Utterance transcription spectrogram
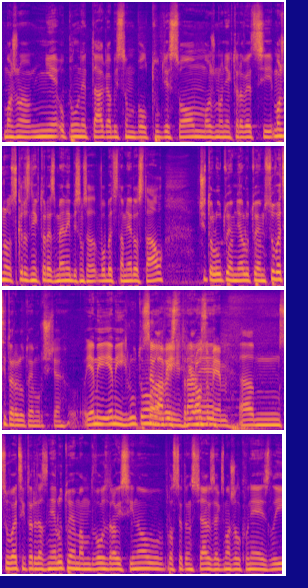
možno nie úplne tak, aby som bol tu, kde som, možno niektoré veci, možno skrz niektoré zmeny by som sa vôbec tam nedostal, či to lutujem, nelutujem, sú veci, ktoré lutujem určite. Je mi, je mi ich ľúto, na druhej strane, rozumiem. Um, sú veci, ktoré zase nelutujem, mám dvoch zdravých synov, proste ten vzťah s ex-manželkou nie je zlý,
